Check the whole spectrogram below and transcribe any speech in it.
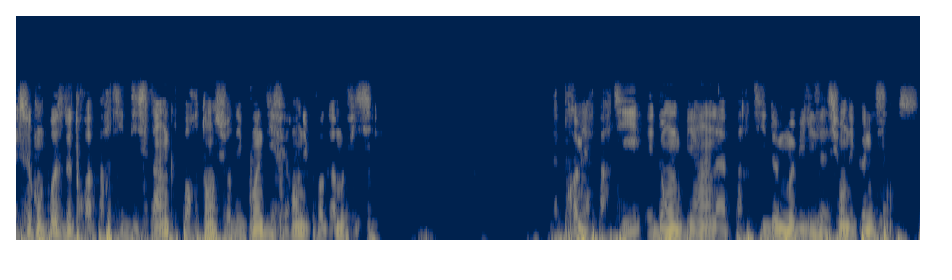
Elle se compose de trois parties distinctes portant sur des points différents du programme officiel. La première partie est donc bien la partie de mobilisation des connaissances.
